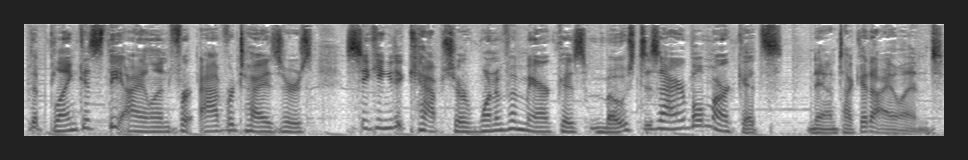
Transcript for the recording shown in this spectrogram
that blankets the island for advertisers seeking to capture one of America's most desirable markets, Nantucket Island.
